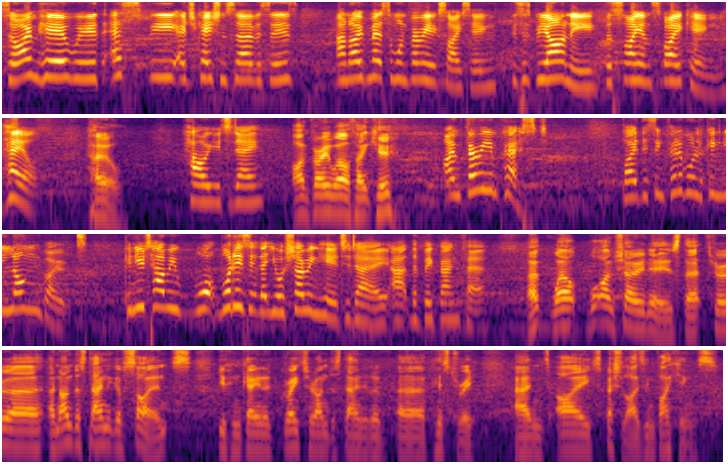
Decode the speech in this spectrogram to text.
So I'm here with SV Education Services and I've met someone very exciting. This is Bjarni, the Science Viking. Hail. Hail. How are you today? I'm very well, thank you. I'm very impressed by this incredible looking longboat. Can you tell me what, what is it that you're showing here today at the Big Bang Fair? Uh, well, what I'm showing is that through uh, an understanding of science, you can gain a greater understanding of uh, history. And I specialise in Vikings.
